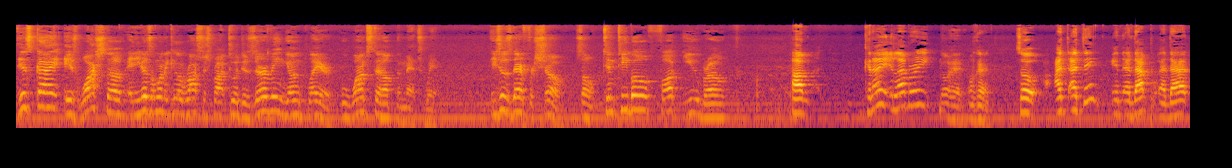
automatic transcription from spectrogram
this guy is washed up and he doesn't want to give a roster spot to a deserving young player who wants to help the Mets win. He's just there for show. So Tim Tebow, fuck you, bro. Um, can I elaborate? Go ahead. Okay, so I, I think in, at that at that,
